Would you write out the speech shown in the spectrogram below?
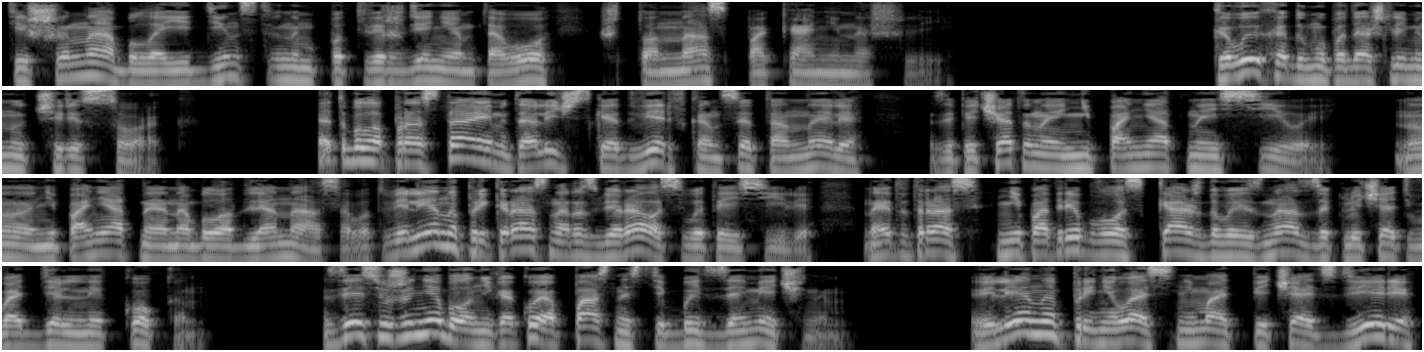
Тишина была единственным подтверждением того, что нас пока не нашли. К выходу мы подошли минут через сорок. Это была простая металлическая дверь в конце тоннеля, запечатанная непонятной силой. Но непонятная она была для нас, а вот Велена прекрасно разбиралась в этой силе. На этот раз не потребовалось каждого из нас заключать в отдельный кокон. Здесь уже не было никакой опасности быть замеченным. Велена принялась снимать печать с двери,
